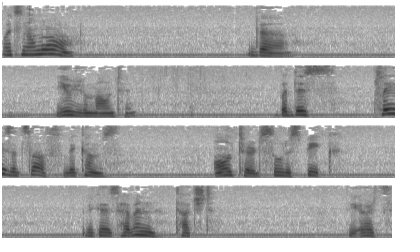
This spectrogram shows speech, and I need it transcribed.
No more the usual mountain, but this place itself becomes altered, so to speak, because heaven touched the earth.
